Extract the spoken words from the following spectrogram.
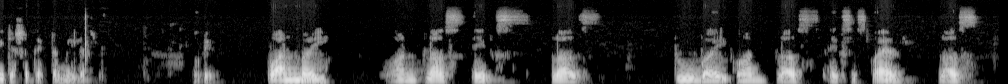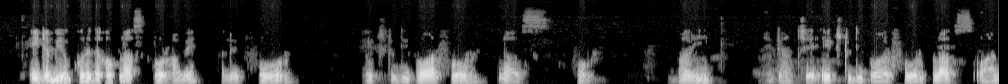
এইটার সাথে একটা মিল আসবে। Okay one by one plus x plus two by one plus x square plus এইটা বিয়োগ করে দেখো প্লাস ফোর হবে। তাহলে four x to the power four plus four by এটা হচ্ছে x to the power four plus one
